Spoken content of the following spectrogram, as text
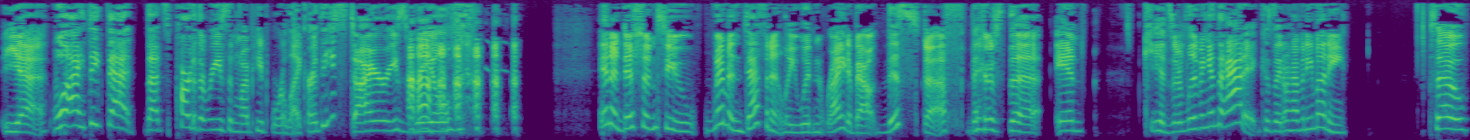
Yeah. Well, I think that that's part of the reason why people were like, are these diaries real? in addition to women definitely wouldn't write about this stuff. There's the, and kids are living in the attic because they don't have any money. So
